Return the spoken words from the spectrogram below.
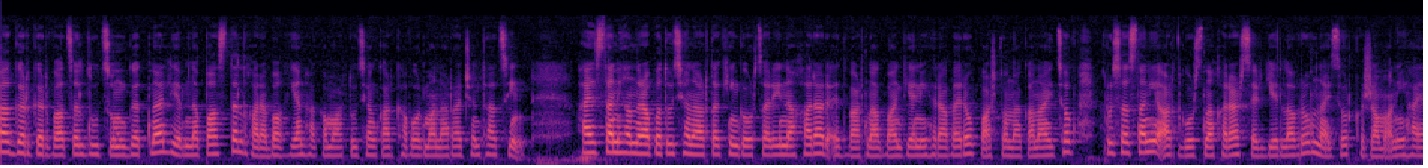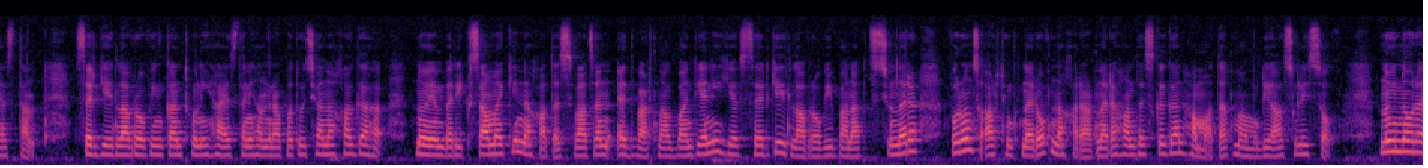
շատ գրգռված է լուծում գտնել եւ նպաստել Ղարաբաղյան հակամարտության կարգավորման առաջընթացին։ Հայաստանի Հանրապետության արտաքին գործերի նախարար Էդվարդ Նալբանդյանի հրավերով պաշտոնական այցով Ռուսաստանի արտգործնախարար Սերգեյ Լավրովն այսօր կժամանի Հայաստան։ Սերգեյ Լավրովին կընդունի Հայաստանի Հանրապետության նախագահը։ Նոյեմբերի 21-ին նախատեսված են Էդվարդ Նալբանդյանի եւ Սերգեյ Լավրովի բանակցությունները, որոնց արդյունքներով նախարարները հանդես կգան համատեղ մամուլի ասուլիսով։ Նույն օրը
